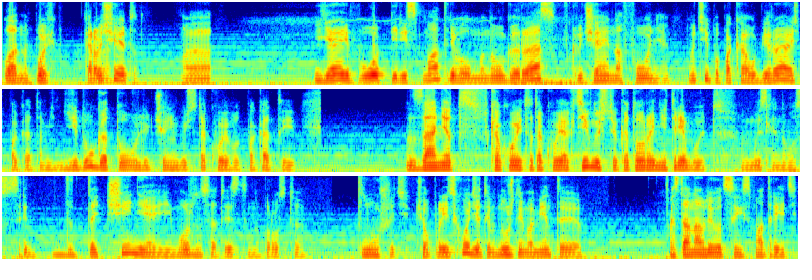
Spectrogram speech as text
Ладно, пофиг. Короче, да. этот... А, я его пересматривал много раз, включая на фоне. Ну, типа, пока убираюсь, пока там еду готовлю, что-нибудь такое, вот пока ты занят какой-то такой активностью, которая не требует мысленного сосредоточения, и можно, соответственно, просто слушать, что происходит, и в нужные моменты останавливаться и смотреть.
